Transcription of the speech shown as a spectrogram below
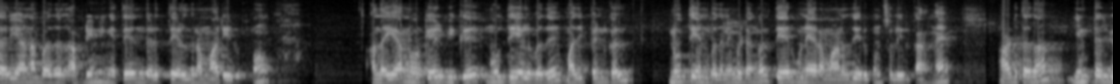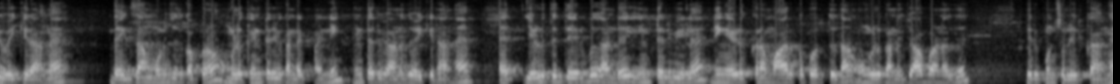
சரியான பதில் அப்படின்னு நீங்கள் தேர்ந்தெடுத்து எழுதுகிற மாதிரி இருக்கும். அந்த இரநூறு கேள்விக்கு நூற்றி எழுபது மதிப்பெண்கள் நூற்றி எண்பது நிமிடங்கள் தேர்வு நேரமானது இருக்கும்னு சொல்லியிருக்காங்க. அடுத்ததான் இன்டர்வியூ வைக்கிறாங்க. இந்த எக்ஸாம் முடிஞ்சதுக்கப்புறம் உங்களுக்கு இன்டர்வியூ கண்டக்ட் பண்ணி இன்டர்வியூ ஆனது வைக்கிறாங்க. எழுத்து தேர்வு அண்டு இன்டர்வியூவில் நீங்கள் எடுக்கிற மார்க்கை பொறுத்து தான் உங்களுக்கான ஜாப் ஆனது இருக்குன்னு சொல்லியிருக்காங்க.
